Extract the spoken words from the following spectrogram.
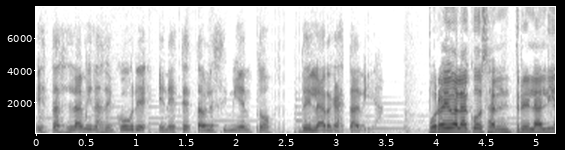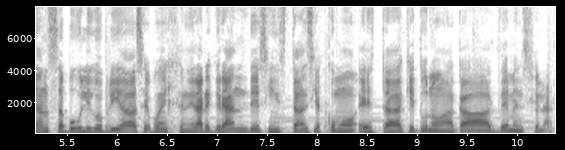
estas láminas de cobre en este establecimiento de larga estadía. Por ahí va la cosa, entre la alianza público-privada se pueden generar grandes instancias como esta que tú nos acabas de mencionar.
